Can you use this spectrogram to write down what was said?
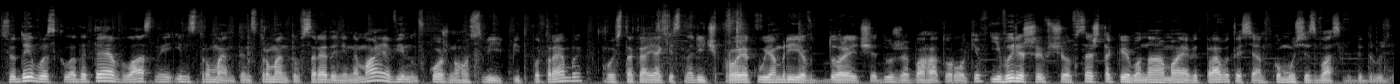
Сюди ви складете власний інструмент. Інструменту всередині немає, він в кожного свій під потреби. Ось така якісна річ, про яку я мріяв, до речі, дуже багато років, і вирішив, що все ж таки вона має відправитися комусь із вас, любі друзі.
